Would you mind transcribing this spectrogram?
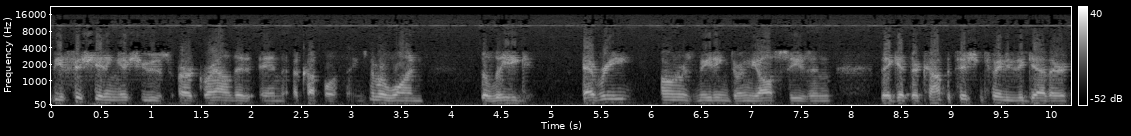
the officiating issues are grounded in a couple of things. Number one, the league, every owners meeting during the off season, they get their competition committee together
